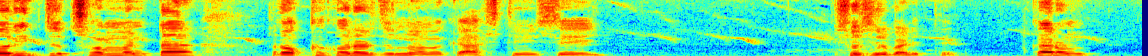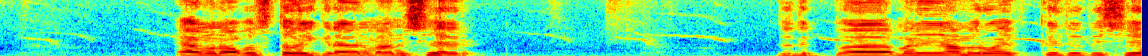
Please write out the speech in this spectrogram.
ওর ইজ্জত সম্মানটা রক্ষা করার জন্য আমাকে আসতে হয়েছে শ্বশুর বাড়িতে কারণ এমন অবস্থা ওই গ্রামের মানুষের যদি মানে আমার ওয়াইফকে যদি সে,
